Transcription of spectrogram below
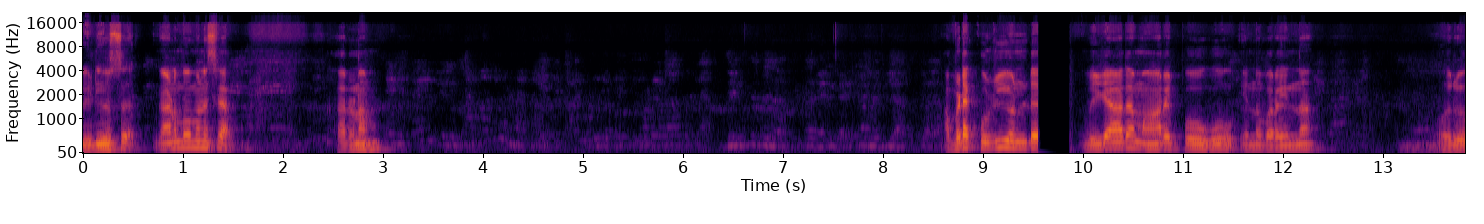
വീഡിയോസ് കാണുമ്പോൾ മനസ്സിലാവും. കാരണം അവിടെ കുഴിയുണ്ട് വീഴാതെ മാറിപ്പോകൂ എന്ന് പറയുന്ന ഒരു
